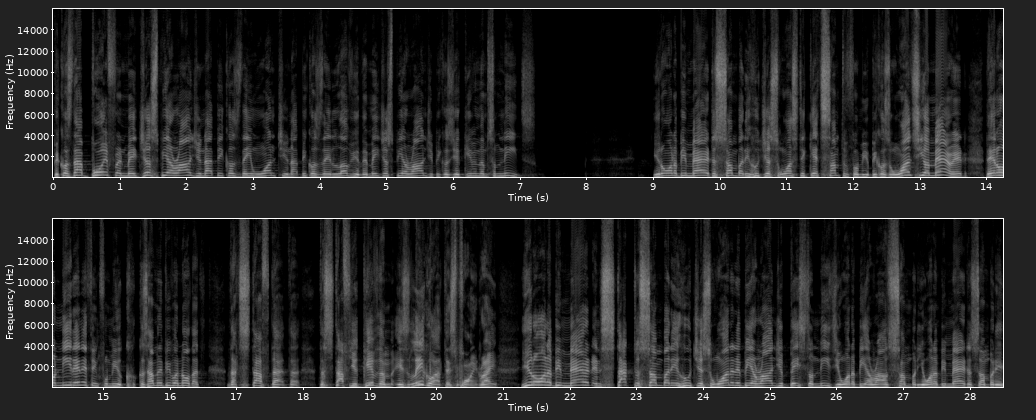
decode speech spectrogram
Because that boyfriend may just be around you not because they want you, not because they love you. They may just be around you because you're giving them some needs. You don't want to be married to somebody who just wants to get something from you because once you're married, they don't need anything from you. Because how many people know that that stuff that the, the stuff you give them is legal at this point, right? You don't want to be married and stuck to somebody who just wanted to be around you based on needs. You want to be around somebody. You want to be married to somebody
